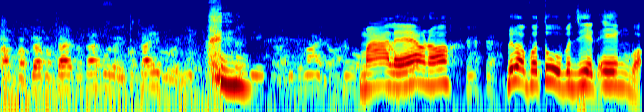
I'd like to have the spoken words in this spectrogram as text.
ครับกับใจกับใจกับใจเบื่อกับใจเบื่อนี่อีกอีกไม่หรอมาแล้วเนาะหรือว่าพอตู้มันเฮ็ดเองบ่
